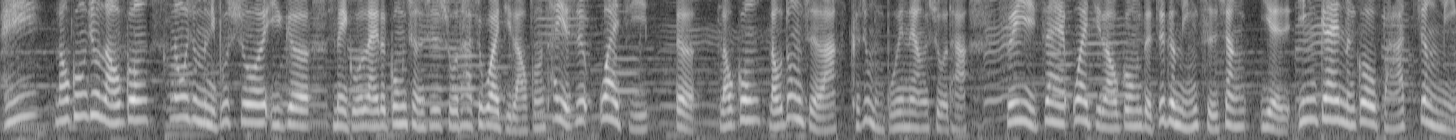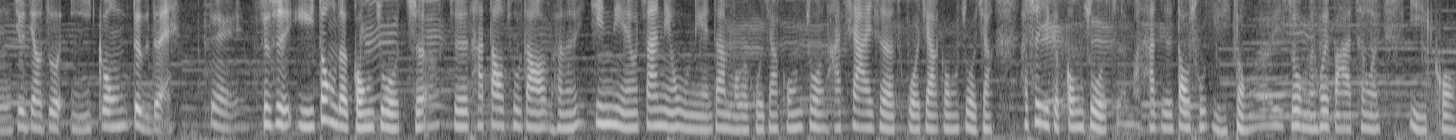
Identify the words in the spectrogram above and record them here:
诶，劳工就劳工，那为什么你不说一个美国来的工程师说他是外籍劳工，他也是外籍的劳工、劳动者啊？可是我们不会那样说他，所以在外籍劳工的这个名词上，也应该能够把它证明，就叫做移工，对不对？对，就是移动的工作者，就是他到处到，可能今年、三年、五年在某个国家工作，他下一次的国家工作这样，他是一个工作者嘛，他只是到处移动而已，所以我们会把它称为移工。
